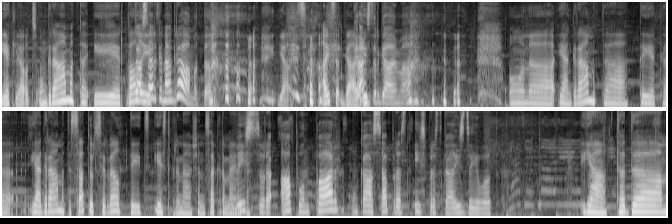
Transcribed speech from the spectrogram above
iekļauts. Un grāmata ir Nu, kā palīdz... sarkanā grāmata. Jā, aizsargājuma. Aizsargājumā. Un, jā, grāmatā tiek, jā, grāmatas saturs ir veltīts iestiprināšanas sakramentam. Visur ap un par, un kā saprast, izprast, kā izdzīvot. Jā, tad uh,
